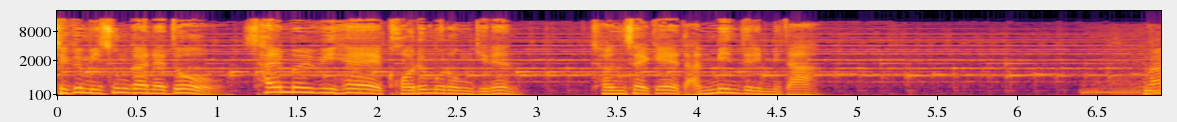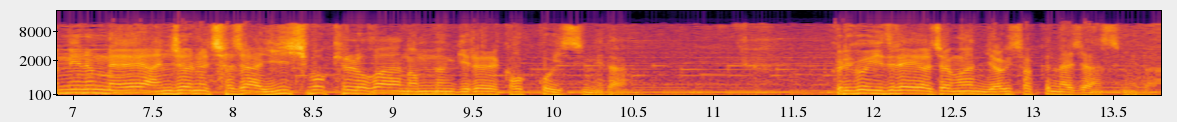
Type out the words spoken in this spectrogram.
지금 이 순간에도 삶을 위해 걸음을 옮기는 전 세계 난민들입니다. 난민은 매해 안전을 찾아 25km가 넘는 길을 걷고 있습니다. 그리고 이들의 여정은 여기서 끝나지 않습니다.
